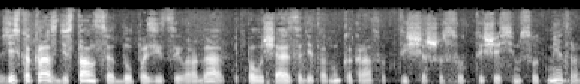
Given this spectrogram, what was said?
Здесь как раз дистанция до позиции врага получается где-то, ну, как раз вот 1600-1700 метров.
